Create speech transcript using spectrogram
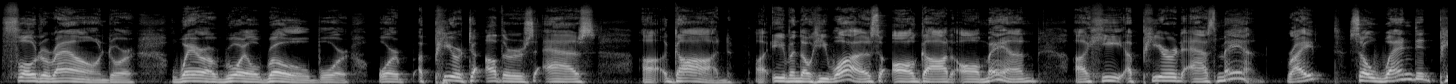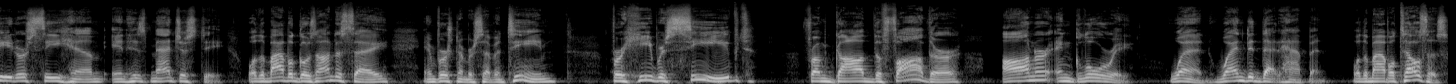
float around or wear a royal robe or or appear to others as uh, God. Uh, even though he was all God, all man, uh, he appeared as man, right? So when did Peter see him in his majesty? Well, the Bible goes on to say in verse number 17, for he received from God the Father honor and glory. When? When did that happen? Well, the Bible tells us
